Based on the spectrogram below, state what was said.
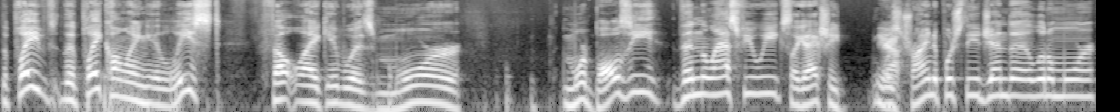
the play the play calling at least felt like it was more more ballsy than the last few weeks. Like it actually Yeah. was trying to push the agenda a little more.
